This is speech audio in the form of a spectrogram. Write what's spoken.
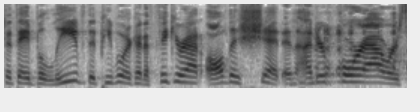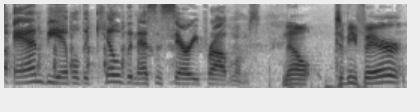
that they believe that people are going to figure out all this shit in under 4 hours and be able to kill the necessary problems. Now, to be fair,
